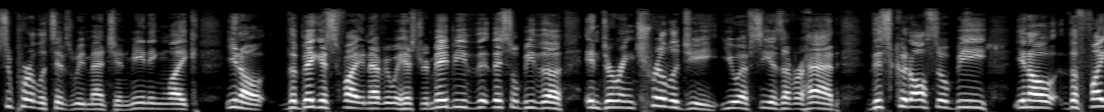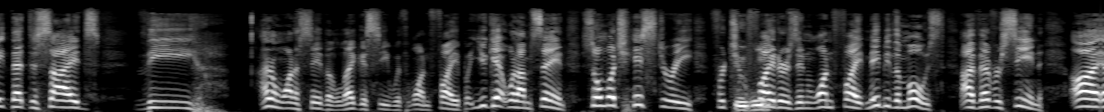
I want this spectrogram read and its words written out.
superlatives we mentioned, meaning like you know the biggest fight in heavyweight history. Maybe th- this will be the enduring trilogy UFC has ever had. This could also be you know the fight that decides the. I don't want to say the legacy with one fight, but you get what I'm saying. So much history for 2 Mhm. fighters in one fight, maybe the most I've ever seen. Uh,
